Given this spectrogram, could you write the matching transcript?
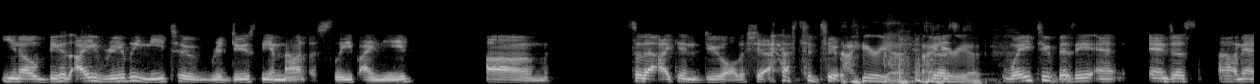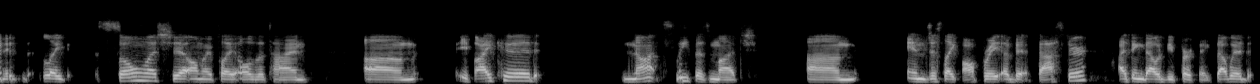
you know, because I really need to reduce the amount of sleep I need, um, so that I can do all the shit I have to do. I hear you. I hear you. Way too busy and and just oh man, it like so much shit on my plate all the time. Um, if I could not sleep as much, um, and just like operate a bit faster, I think that would be perfect. That would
